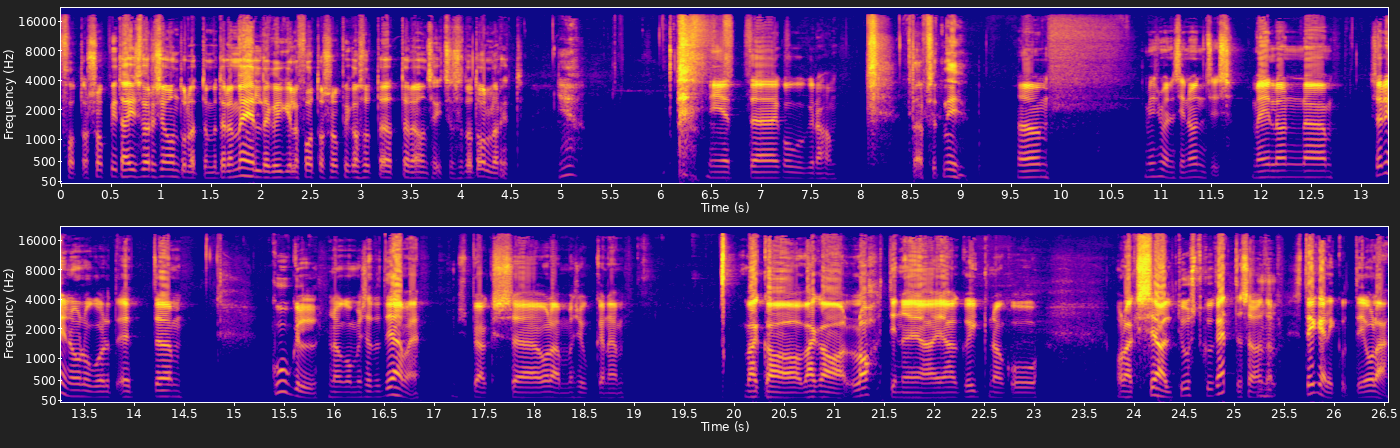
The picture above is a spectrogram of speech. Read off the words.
Photoshopi täisversioon, tuletame teile meelde, kõigile Photoshopi kasutajatele on seitsesada dollarit. jah. nii et äh, koguge raha. täpselt nii ähm,. mis meil siin on siis? meil on äh, selline olukord, et äh, Google, nagu me seda teame, mis peaks äh, olema niisugune väga, väga lahtine ja, ja kõik nagu oleks sealt justkui kättesaadav mm, -hmm. tegelikult ei ole.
